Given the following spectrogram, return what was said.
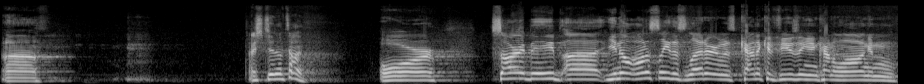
Uh, I just didn't have time. Or, Sorry, babe. Uh, you know, honestly, this letter was kind of confusing and kind of long, and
